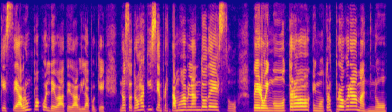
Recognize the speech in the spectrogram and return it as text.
que se abra un poco el debate, Dávila, porque nosotros aquí siempre estamos hablando de eso, pero en, otro, en otros programas no.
